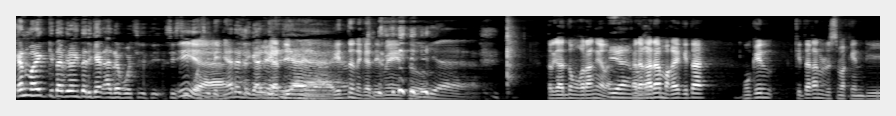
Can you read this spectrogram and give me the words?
kan Mike kita bilang tadi kan ada posisi sisi Iya. positifnya ada negatifnya. Negatifnya, Iya. itu negatifnya itu. Iya. Tergantung orangnya lah. Iya, Kadang-kadang makanya kita mungkin kita kan udah semakin di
